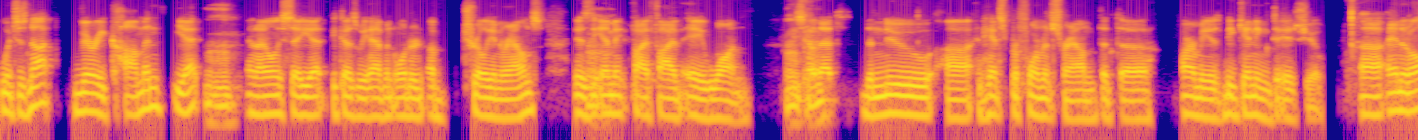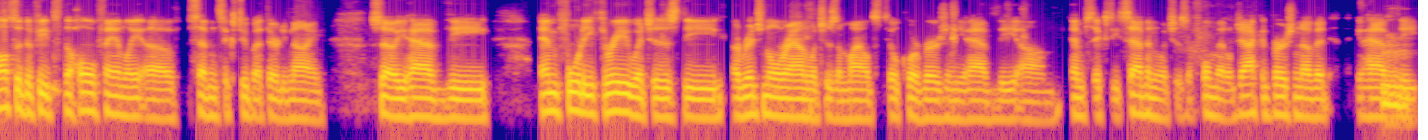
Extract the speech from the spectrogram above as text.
which is not very common yet, mm-hmm. and I only say yet because we haven't ordered a trillion rounds, is the mm-hmm. M855A1. Okay. So that's the new uh, enhanced performance round that the Army is beginning to issue. Uh, and it also defeats the whole family of 762 by 39. So you have the M43, which is the original round, which is a mild steel core version. You have the um, M67, which is a full metal jacket version of it. You have mm. the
